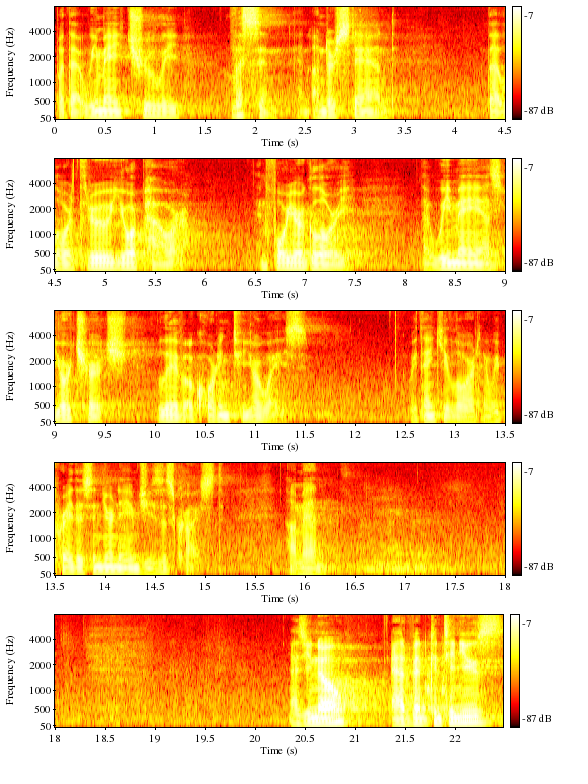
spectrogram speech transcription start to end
but that we may truly listen and understand that, Lord, through your power and for your glory, that we may, as your church, live according to your ways. We thank you, Lord, and we pray this in your name, Jesus Christ. Amen. As you know, Advent continues.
